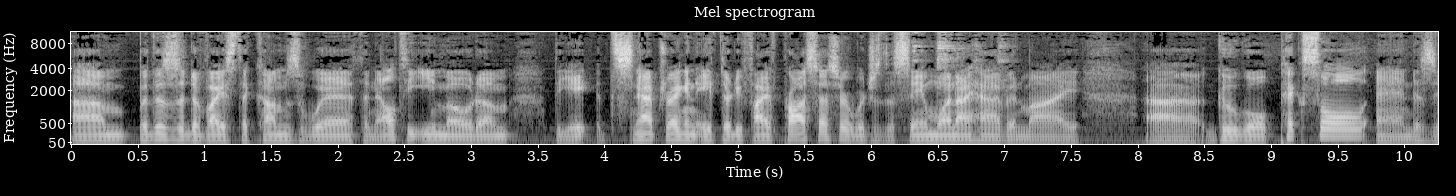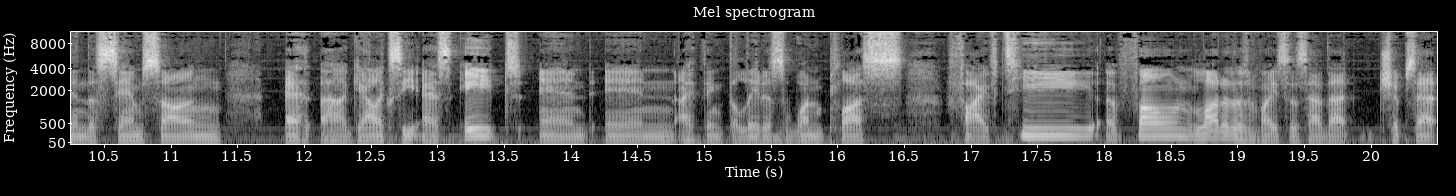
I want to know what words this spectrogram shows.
Um, but this is a device that comes with an LTE modem, the eight, Snapdragon 835 processor, which is the same one I have in my uh, Google Pixel and is in the Samsung uh, Galaxy S8 and in I think the latest OnePlus 5T uh, phone. A lot of the devices have that chipset.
